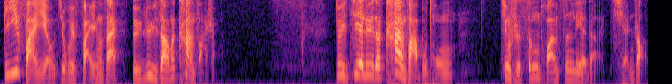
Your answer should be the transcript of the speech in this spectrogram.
第一反应就会反映在对律藏的看法上。对戒律的看法不同，就是僧团分裂的前兆。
